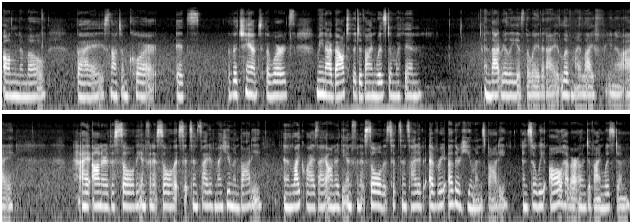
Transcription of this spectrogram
Ong Namo by Snatam Kaur. It's the chant, the words mean I bow to the divine wisdom within. And that really is the way that I live my life. You know, I I honor the soul, the infinite soul that sits inside of my human body. And likewise, I honor the infinite soul that sits inside of every other human's body. And so we all have our own divine wisdom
